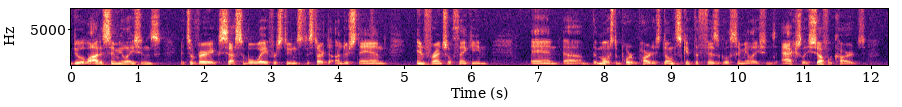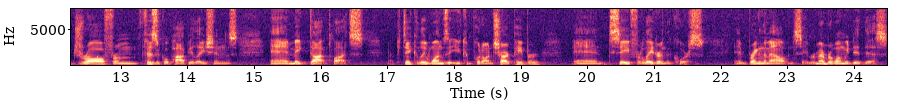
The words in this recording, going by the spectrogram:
do a lot of simulations. It's a very accessible way for students to start to understand inferential thinking. And um, the most important part is don't skip the physical simulations. Actually, shuffle cards, draw from physical populations, and make dot plots, particularly ones that you can put on chart paper and save for later in the course and bring them out and say, remember when we did this.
